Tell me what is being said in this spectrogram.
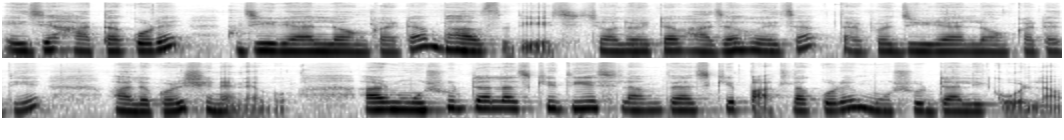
এই যে হাতা করে জিরে আর লঙ্কাটা ভাজতে দিয়েছি। চলো এটা ভাজা হয়ে যাক, তারপর জিরে আর লঙ্কাটা দিয়ে ভালো করে সেনে নেব। আর মুসুর ডাল আজকে দিয়েছিলাম, তো আজকে পাতলা করে মুসুর ডালই করলাম।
